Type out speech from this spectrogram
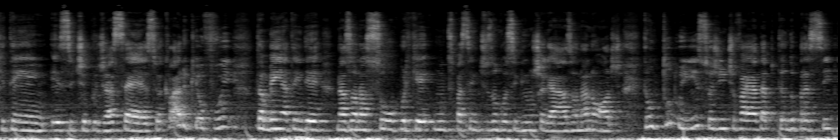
que têm esse tipo de acesso. É claro que eu fui também atender na Zona Sul, porque muitos pacientes não conseguiam chegar à Zona Norte. Então, tudo isso a gente vai adaptando para se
